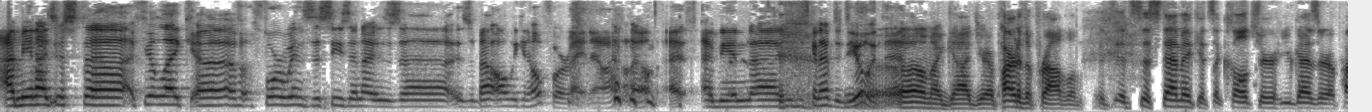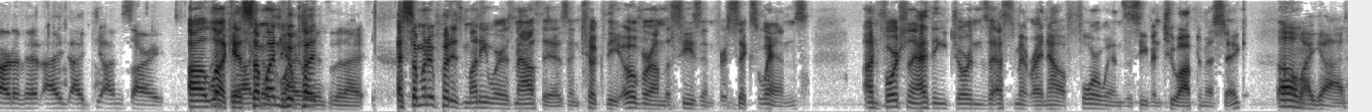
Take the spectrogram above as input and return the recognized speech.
I mean, I just uh, I feel like uh, four wins this season is uh, is about all we can hope for right now. I don't know. I, I mean, uh, you're just gonna have to deal with it. Oh my God, you're a part of the problem. It's, it's systemic. It's a culture. You guys are a part of it. I, I I'm sorry. Uh, look, as someone who put the night. as someone who put his money where his mouth is and took the over on the season for six wins, unfortunately, I think Jordan's estimate right now of four wins is even too optimistic. Oh my God.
